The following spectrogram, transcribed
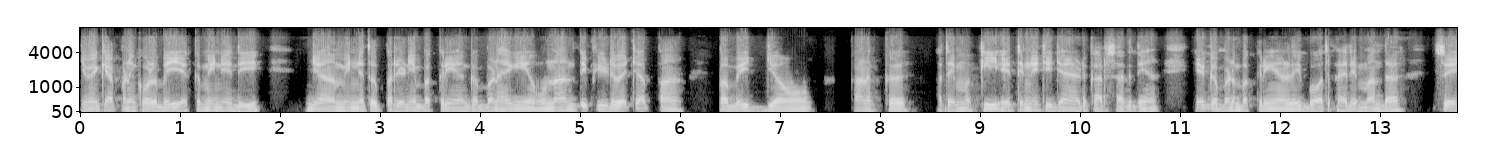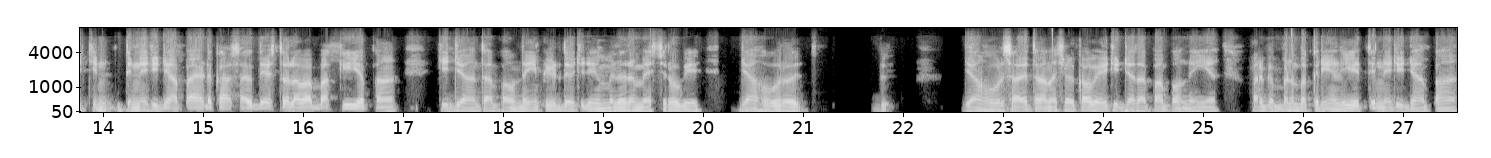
ਜਿਵੇਂ ਕਿ ਆਪਣੇ ਕੋਲ ਬਈ 1 ਮਹੀਨੇ ਦੀ ਜਾਂ ਮਹੀਨੇ ਤੋਂ ਉੱਪਰ ਜਿਹੜੀਆਂ ਬੱਕਰੀਆਂ ਗੱਭਣ ਹੈਗੀਆਂ, ਉਹਨਾਂ ਦੀ ਫੀਡ ਵਿੱਚ ਆਪਾਂ ਪਬਈ ਜੌਂ, ਕਣਕ ਅਤੇ ਮੱਕੀ ਇਹ ਤਿੰਨੇ ਚੀਜ਼ਾਂ ਐਡ ਕਰ ਸਕਦੇ ਹਾਂ। ਇਹ ਗੱਭਣ ਬੱਕਰੀਆਂ ਲਈ ਬਹੁਤ ਫਾਇਦੇਮੰਦ ਆ। ਸੋ ਇਹ ਤਿੰਨੇ ਚੀਜ਼ਾਂ ਆਪਾਂ ਐਡ ਕਰ ਸਕਦੇ ਇਸ ਤੋਂ ਇਲਾਵਾ ਬਾਕੀ ਆਪਾਂ ਚੀਜ਼ਾਂ ਤਾਂ ਪਾਉਂਦੇ ਹੀ ਫੀਡ ਦੇ ਵਿੱਚ, ਜਿਵੇਂ ਮਿਨਰਲ ਮਿਕਸਚਰ ਹੋ ਗਏ ਜਾਂ ਹੋਰ ਜਾਂ ਹੋਰ ਸਾਰੇ ਤਰ੍ਹਾਂ ਦਾ ਛਿਲਕਾ ਹੋਵੇ, ਇਹ ਚੀਜ਼ਾਂ ਤਾਂ ਆਪਾਂ ਪਾਉਂਦੇ ਹੀ ਆ ਪਰ ਗੱਬਣ ਬੱਕਰੀਆਂ ਲਈ ਇਹ ਤਿੰਨੇ ਚੀਜ਼ਾਂ ਆਪਾਂ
